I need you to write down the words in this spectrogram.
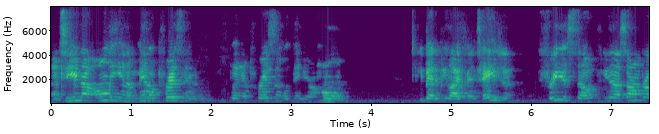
Until you're not only in a mental prison, but in a prison within your home. You better be like Fantasia. Free yourself. You know that song, bro?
